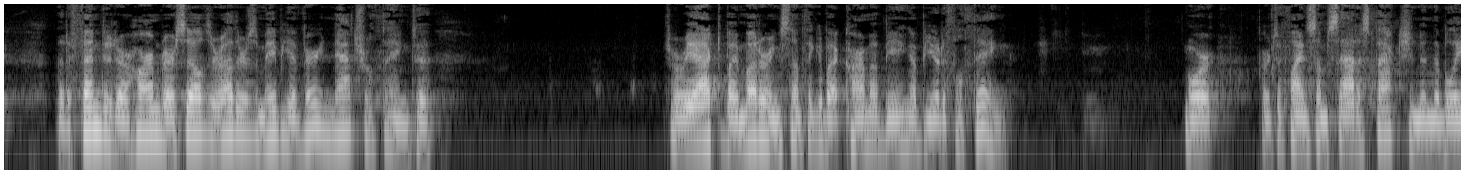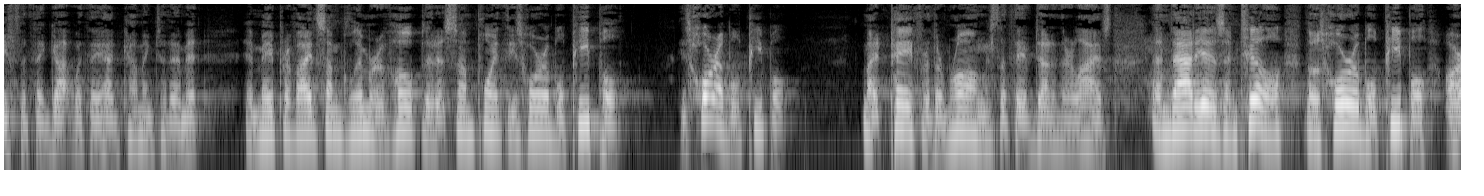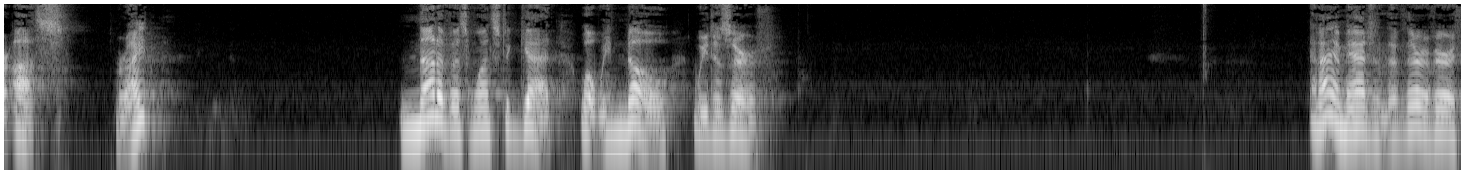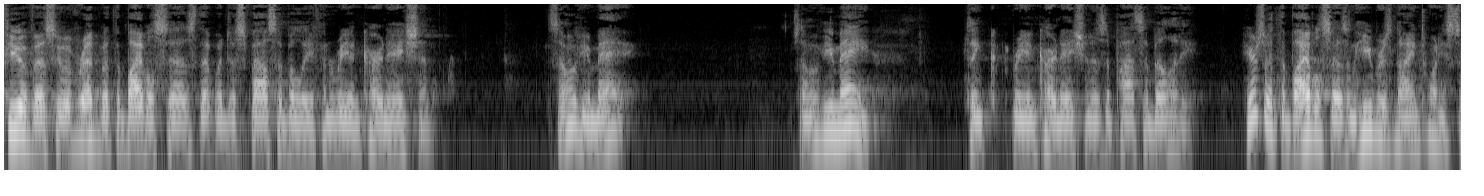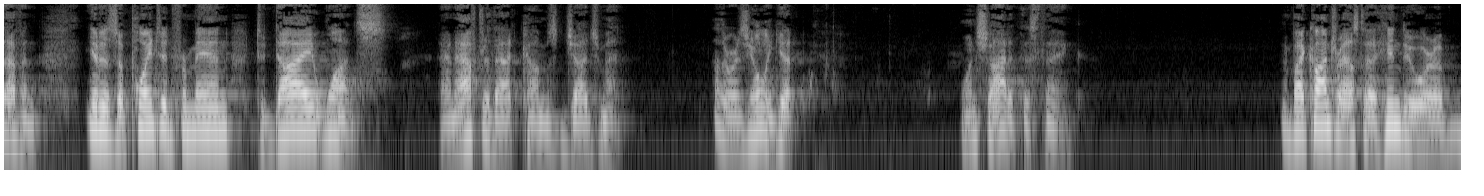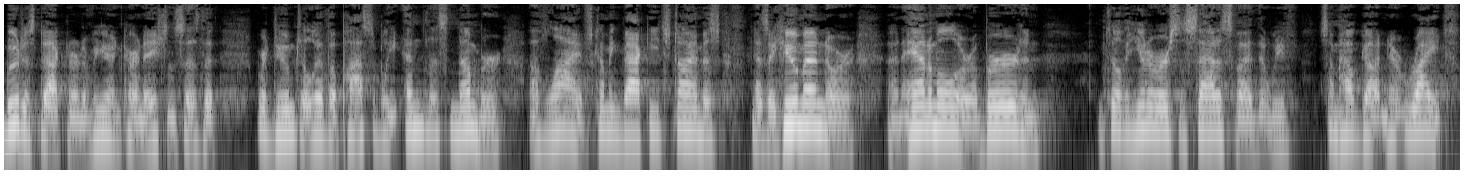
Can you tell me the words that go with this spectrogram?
that offended or harmed ourselves or others, it may be a very natural thing to, to react by muttering something about karma being a beautiful thing. Or or to find some satisfaction in the belief that they got what they had coming to them. It, it may provide some glimmer of hope that at some point these horrible people, these horrible people, might pay for the wrongs that they've done in their lives. And that is until those horrible people are us. Right? None of us wants to get what we know we deserve. And I imagine that there are very few of us who have read what the Bible says that would espouse a belief in reincarnation. Some of you may. Some of you may. think reincarnation is a possibility. Here's what the Bible says in Hebrews 9:27. It is appointed for man to die once, and after that comes judgment. In other words, you only get one shot at this thing. And by contrast, a Hindu or a Buddhist doctrine of reincarnation says that we're doomed to live a possibly endless number of lives, coming back each time as, as a human or an animal or a bird and until the universe is satisfied that we've somehow gotten it right.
